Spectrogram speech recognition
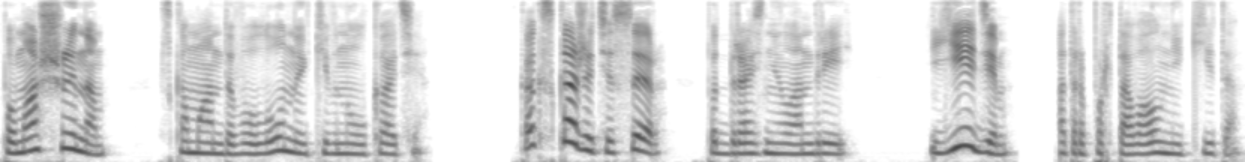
«По машинам!» — скомандовал он и кивнул Кате. «Как скажете, сэр!» — поддразнил Андрей. «Едем!» — отрапортовал Никита.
